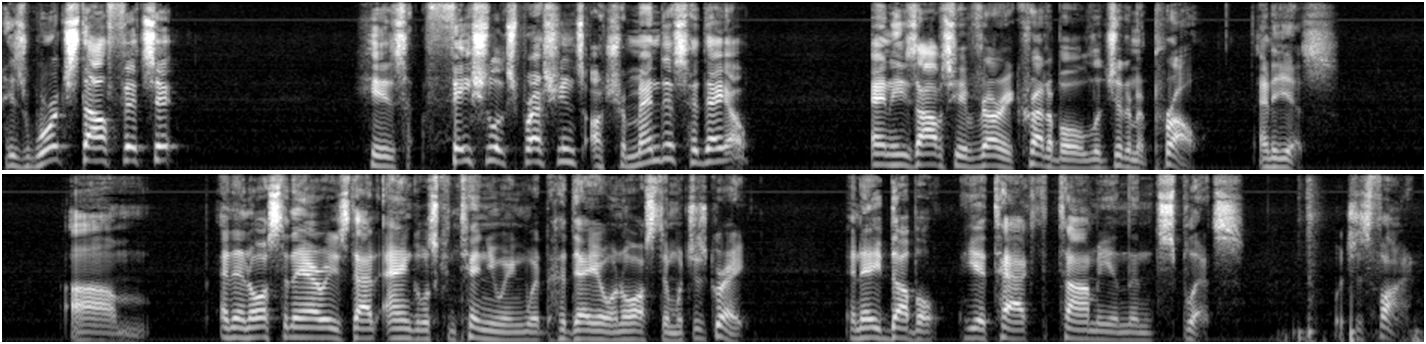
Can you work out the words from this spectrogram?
His work style fits it. His facial expressions are tremendous, Hideo. And he's obviously a very credible, legitimate pro. And he is. Um, and then Austin Aries, that angle is continuing with Hideo and Austin, which is great. And a double. He attacks Tommy and then splits, which is fine.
